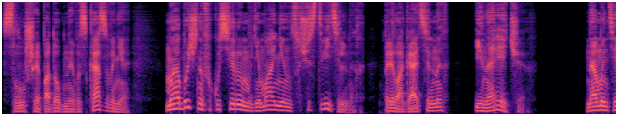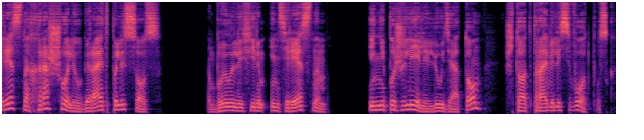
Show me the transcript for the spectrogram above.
Слушая подобные высказывания, мы обычно фокусируем внимание на существительных, прилагательных и наречиях. Нам интересно, хорошо ли убирает пылесос, был ли фильм интересным и не пожалели люди о том, что отправились в отпуск.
